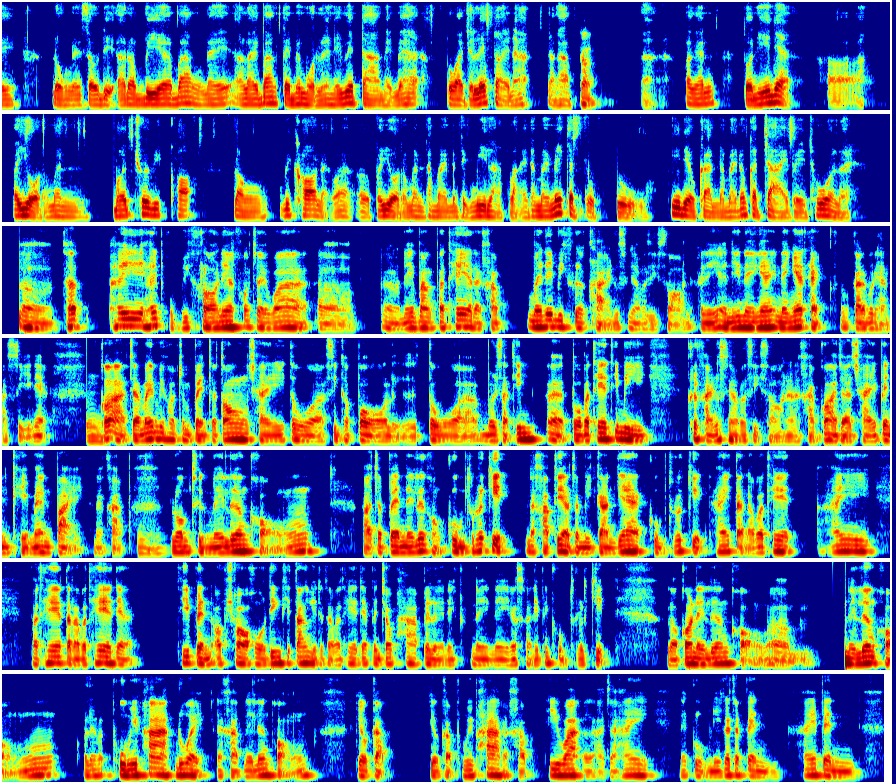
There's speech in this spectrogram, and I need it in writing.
ลงในซาอุดิอาระเบียบ้างในอะไรบ้างเต็มไปหมดเลยในเวียดนามเห็นไหมฮะตัวอาจจะเล็กหน่อยนะนะครับครับอ่าเพราะงั้นตัวนี้เนี่ยเอ่อประโยชน์ของมันเบิร์ดช่วยวิเคราะห์ลองวิเคราะห์หน่อยว่าเออประโยชน์ของมันทำไมมันถึงมีหลากหลายทำไมไม่กระจุกอยู่ที่เดียวกันทำไมต้องกระจายไปทั่วเลย เอ่อถ้าให้ให้ผมวิเคราะห์เนี่ยเข้าใจว่าเอ่อเอ่อ ในบางประเทศนะครับ ไม่ได้มีเครือข่ายลูกสัญญาภาษีซ้อน อันนี้อันนี้ในแง่ในแง่แท็กการบริหารภาษีเนี่ยอืมก็อาจจะไม่มีความจำเป็นจะต้องใช้ตัวสิงคโปร์หรือตัวบริษัทที่เอ่อตัวประเทศที่มีเครือข่ายลูกสัญญาภาษีซ้อนนะครับ ก็อาจจะใช้เป็นเคแมนไปนะครับอืมรวมถึงในเรื่องของอาจจะเป็นในเรื่องของกลุ่มธุรกิจนะครับ ที่อาจจะมีการแยกกลุ่มธุรกิจให้แต่ละประเทศให้ประเทศแต่ละประเทศเนี่ย ที่เป็น offshore holding ที่ตั้งอยู่ในแต่ละประเทศเนี่ยเป็นเจ้าภาพไปเลยในในในลักษณะที่เป็นกลุ่มธุรกิจ แล้วก็ในเรื่องของในเรื่องของเขาเรียกว่าภูมิภาคด้วยนะครับ ในเรื่องของเกี่ยวกับเกี่ยวกับภูมิภาคอะครับ ที่ว่าเอออาจจะให้ในกลุ่มนี้ก็จะเป็นให้เป็น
